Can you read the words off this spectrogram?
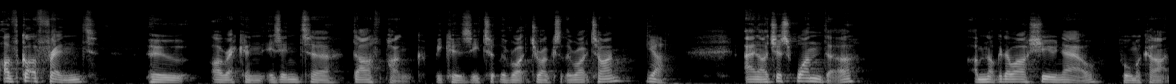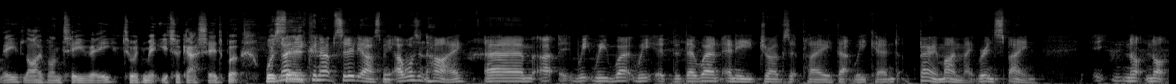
I've got a friend who I reckon is into Daft Punk because he took the right drugs at the right time. Yeah. And I just wonder, I'm not going to ask you now, Paul McCartney, live on TV, to admit you took acid, but was no, there... you can absolutely ask me. I wasn't high. Um, I, we, we weren't, we, there weren't any drugs at play that weekend. Bear in mind, mate, we're in Spain. Not, not,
